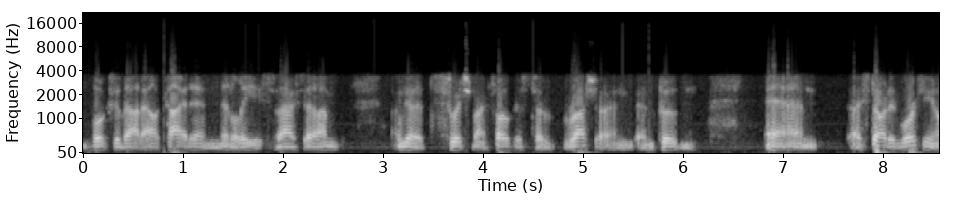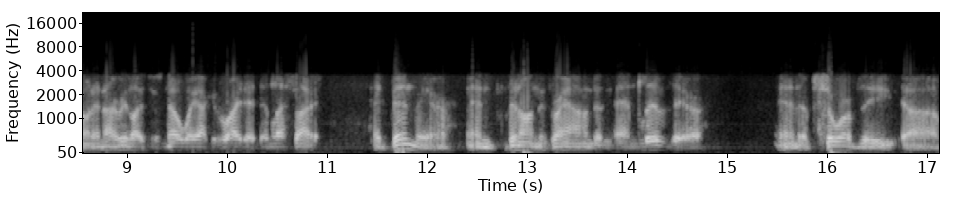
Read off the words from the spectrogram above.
books about Al Qaeda and the Middle East, and I said I'm I'm going to switch my focus to Russia and, and Putin, and I started working on it. and I realized there's no way I could write it unless I had been there and been on the ground and, and lived there and absorbed the uh,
